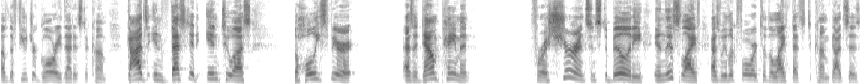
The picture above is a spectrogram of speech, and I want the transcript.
of the future glory that is to come. God's invested into us the Holy Spirit as a down payment for assurance and stability in this life as we look forward to the life that's to come. God says,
